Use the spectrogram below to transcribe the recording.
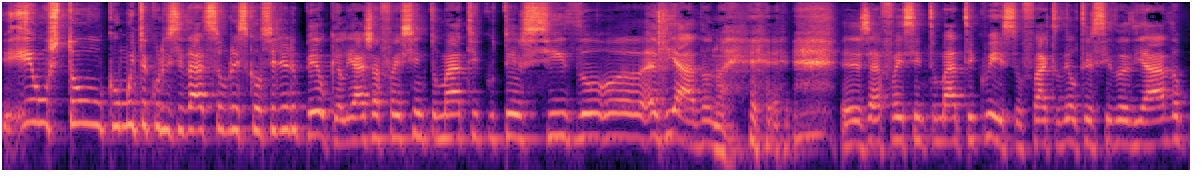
Eu estou com muita curiosidade sobre esse Conselho Europeu, que aliás já foi sintomático ter sido uh, adiado, não é? já foi sintomático isso, o facto dele ter sido adiado,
